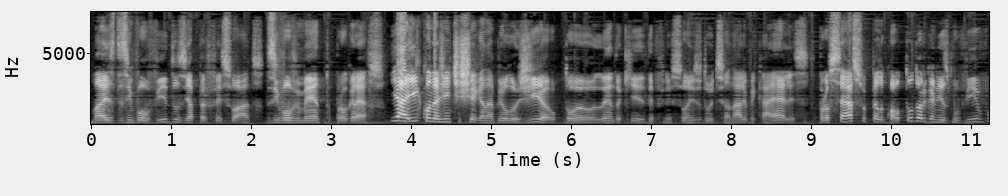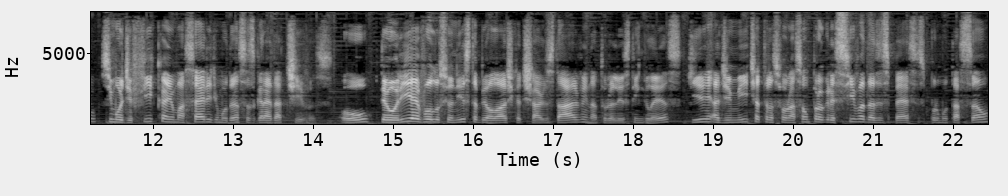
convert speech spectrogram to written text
mais desenvolvidos e aperfeiçoados. Desenvolvimento, progresso. E aí, quando a gente chega na biologia, eu estou lendo aqui definições do dicionário Michaelis, processo pelo qual todo organismo vivo se modifica em uma série de mudanças gradativas. Ou teoria evolucionista biológica de Charles Darwin, naturalista inglês, que admite a transformação progressiva das espécies por mutação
